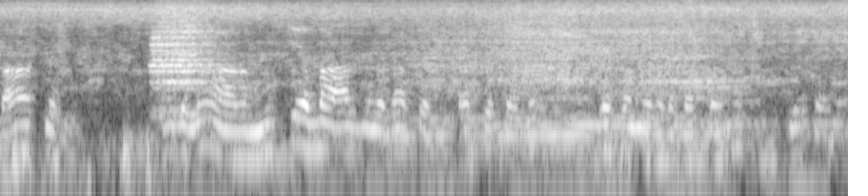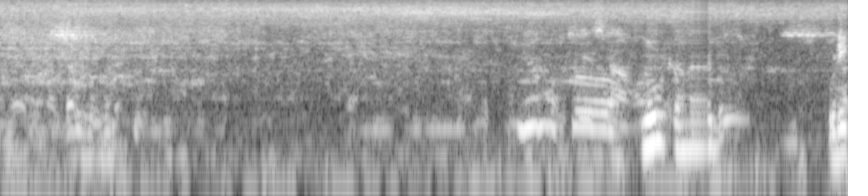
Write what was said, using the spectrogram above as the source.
ಲಾಸ್ಟಲ್ಲಿ ಅದನ್ನು ಅದನ್ನು ಮುಗಿಸಿ ಎಲ್ಲ ಆದಮೇಲೆ ಲಾಸ್ಟಲ್ಲಿ ಶಾಶ್ವತವಾಗಿ ದೇವಸ್ಥಾನದ ಕಡೆ ಬರ್ಕೊಂಡು ದೇವಸ್ಥಾನಕ್ಕೆ ಕರೆದು ಕುಡಿ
